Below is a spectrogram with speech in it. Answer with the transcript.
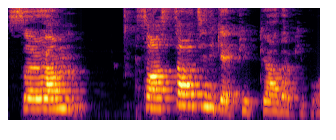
So, um, so I started to get people, gather people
